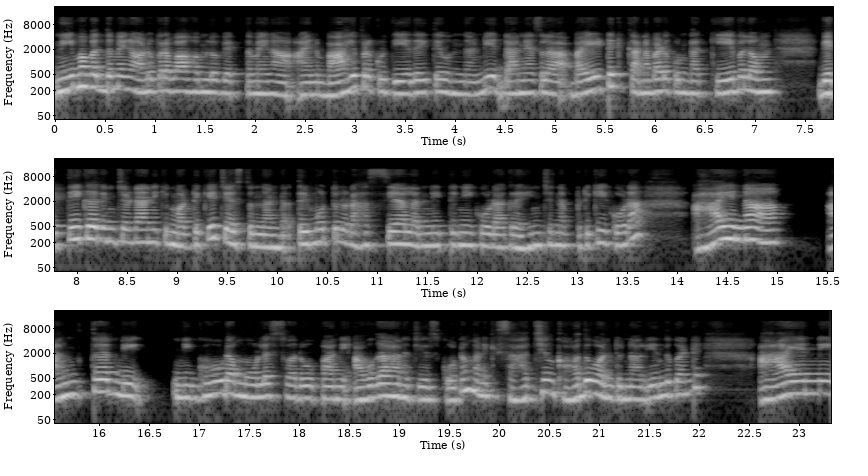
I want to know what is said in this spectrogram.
నియమబద్ధమైన అణుప్రవాహంలో వ్యక్తమైన ఆయన బాహ్య ప్రకృతి ఏదైతే ఉందండి దాన్ని అసలు బయటకి కనబడకుండా కేవలం వ్యక్తీకరించడానికి మట్టుకే చేస్తుందంట. త్రిమూర్తుల రహస్యాలన్నిటినీ కూడా గ్రహించినప్పటికీ కూడా ఆయన అంతర్ని నిగూఢ మూల స్వరూపాన్ని అవగాహన చేసుకోవడం మనకి సాధ్యం కాదు అంటున్నారు. ఎందుకంటే ఆయన్ని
